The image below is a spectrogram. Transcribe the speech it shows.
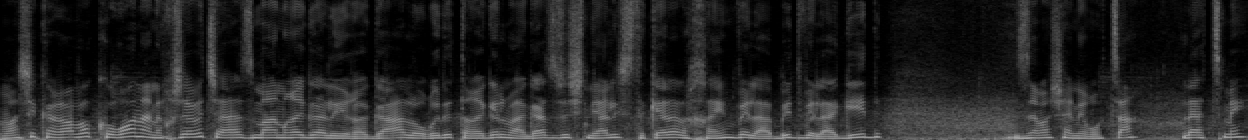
מה שקרה בקורונה, אני חושבת שהיה זמן רגע להירגע, להוריד את הרגל מהגז ושנייה להסתכל על החיים ולהביט ולהגיד, זה מה שאני רוצה לעצמי?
